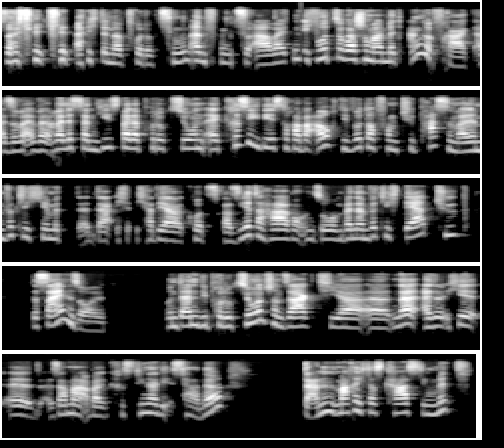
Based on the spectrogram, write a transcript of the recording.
Sollte ich vielleicht in der Produktion anfangen zu arbeiten. Ich wurde sogar schon mal mit angefragt, also weil, weil es dann hieß bei der Produktion, äh, Chrissy, die ist doch aber auch, die wird doch vom Typ passen, weil dann wirklich hier mit, äh, da, ich, ich hatte ja kurz rasierte Haare und so, und wenn dann wirklich der Typ das sein soll, und dann die Produktion schon sagt, hier, äh, ne, also hier, äh, sag mal, aber Christina, die ist ja, ne? Dann mache ich das Casting mit.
